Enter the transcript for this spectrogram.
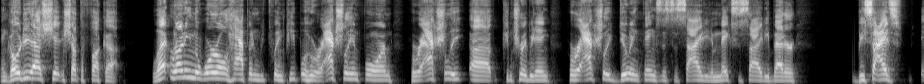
and go do that shit and shut the fuck up. Let running the world happen between people who are actually informed, who are actually uh, contributing, who are actually doing things in society to make society better, besides eh,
